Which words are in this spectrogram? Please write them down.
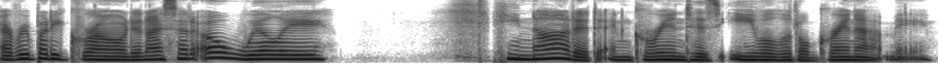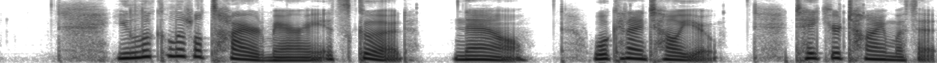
Everybody groaned, and I said, Oh, Willie. He nodded and grinned his evil little grin at me. You look a little tired, Mary. It's good. Now, what can I tell you? Take your time with it,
